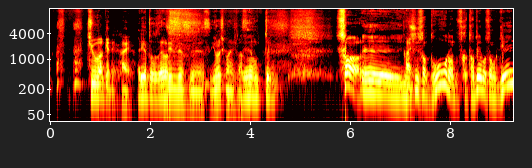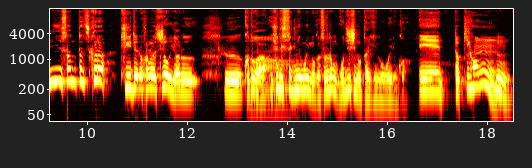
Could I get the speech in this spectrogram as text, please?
ちゅうわけで、はい。ありがとうございます。全然です、全然です。よろしくお願いします。ね、本当に。さあ、えー、はい吉井さん、どうなんですか？例えばその芸人さんたちから聞いてる話をやる、ことが比率的に多いのか、それともご自身の体験が多いのか。えーっと、基本、ん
